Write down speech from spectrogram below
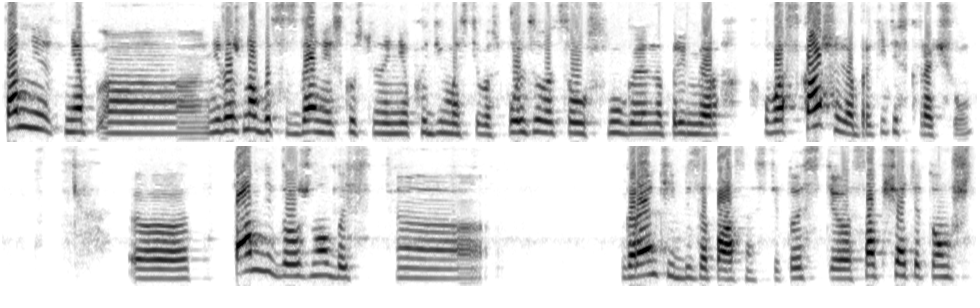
Там не, не, э, не должно быть создания искусственной необходимости воспользоваться услугой, например, у вас кашель, обратитесь к врачу. Там не должно быть гарантии безопасности, то есть сообщать о том, что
